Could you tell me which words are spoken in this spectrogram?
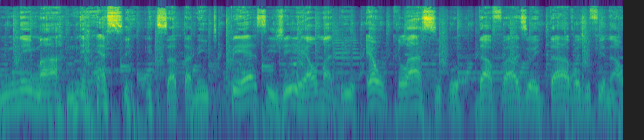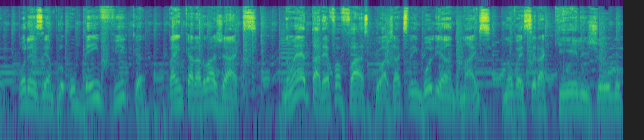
Neymar, Messi, exatamente. PSG e Real Madrid é o clássico da fase oitavas de final. Por exemplo, o Benfica vai encarar o Ajax. Não é tarefa fácil, porque o Ajax vem goleando, mas não vai ser aquele jogo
